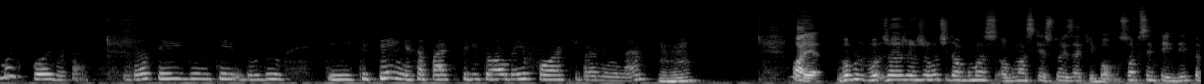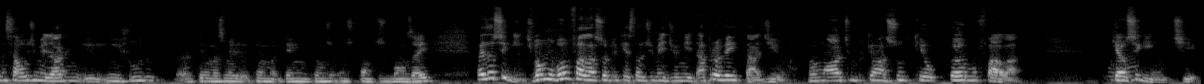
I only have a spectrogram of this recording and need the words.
monte de coisas já. Então, eu sei do que, do, do que, que tem essa parte espiritual meio forte para mim, né? Uhum. Olha, vamos, vou, já, já, vou te dar algumas, algumas questões aqui. Bom, só para você entender, também saúde melhora em, em juro, eh, tem, umas, tem, tem, tem uns, uns, pontos bons aí. Mas é o seguinte, vamos, vamos falar sobre questão de mediunidade. Aproveitar, Diva. Vamos, ótimo, porque é um assunto que eu amo falar. Que é o seguinte,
